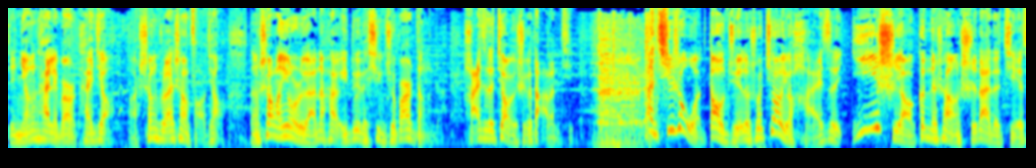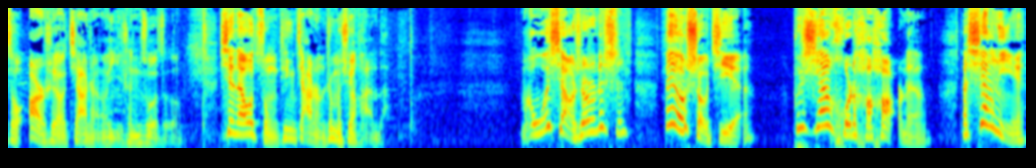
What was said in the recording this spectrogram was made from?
这娘胎里边有胎教啊，生出来上早教，等上了幼儿园呢，还有一堆的兴趣班等着。孩子的教育是个大问题，但其实我倒觉得说，教育孩子，一是要跟得上时代的节奏，二是要家长要以身作则。现在我总听家长这么训孩子：“妈，我小时候那是没有手机，不是一样活得好好的，哪像你？”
